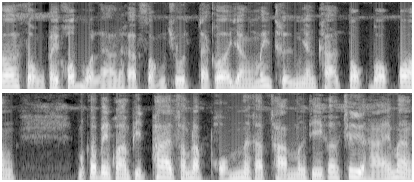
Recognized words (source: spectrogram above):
ก็ส่งไปครบหมดแล้วนะครับสองชุด แต่ก็ยังไม่ถึงยังขาดตกบกพร่อง มันก็เป็นความผิดพลาดสำหรับผมนะครับทำบางทีก็ชื่อหายมั่ง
